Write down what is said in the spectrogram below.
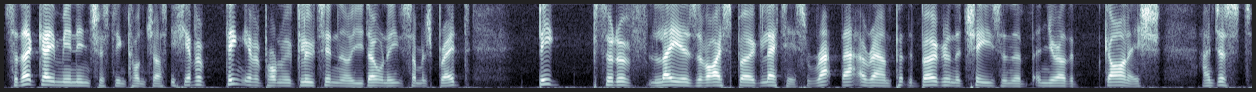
So that gave me an interesting contrast. If you ever think you have a problem with gluten or you don't want to eat so much bread, big sort of layers of iceberg lettuce, wrap that around, put the burger and the cheese and the and your other garnish, and just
